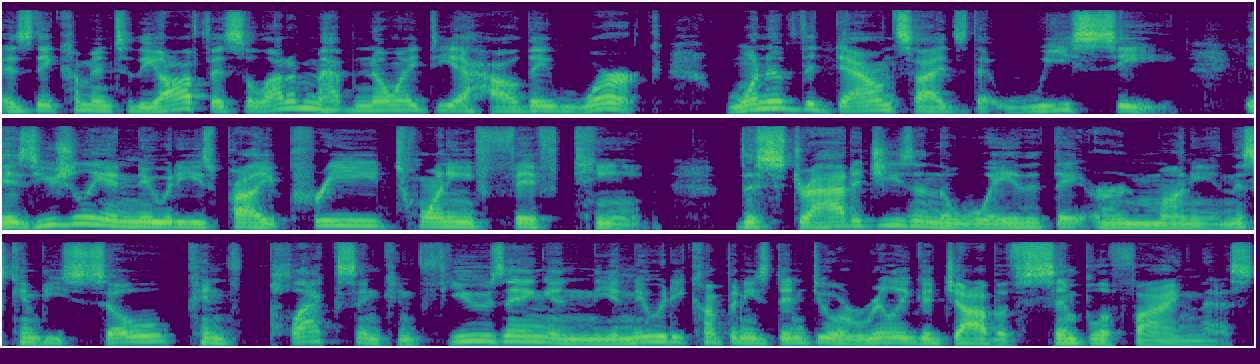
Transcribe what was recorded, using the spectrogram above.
as they come into the office, a lot of them have no idea how they work. One of the downsides that we see is usually annuities probably pre 2015 the strategies and the way that they earn money. And this can be so complex and confusing. And the annuity companies didn't do a really good job of simplifying this.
